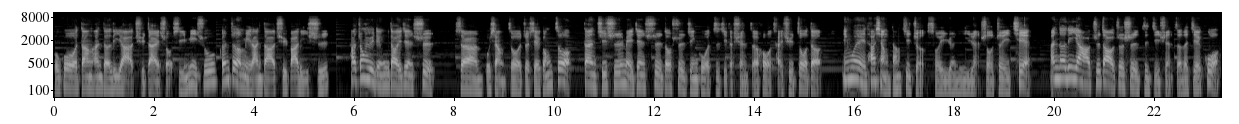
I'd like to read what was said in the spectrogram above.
不过，当安德利亚取代首席秘书，跟着米兰达去巴黎时，她终于领悟到一件事。虽然不想做这些工作，但其实每件事都是经过自己的选择后才去做的。因为他想当记者，所以愿意忍受这一切。安德利亚知道这是自己选择的结果，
